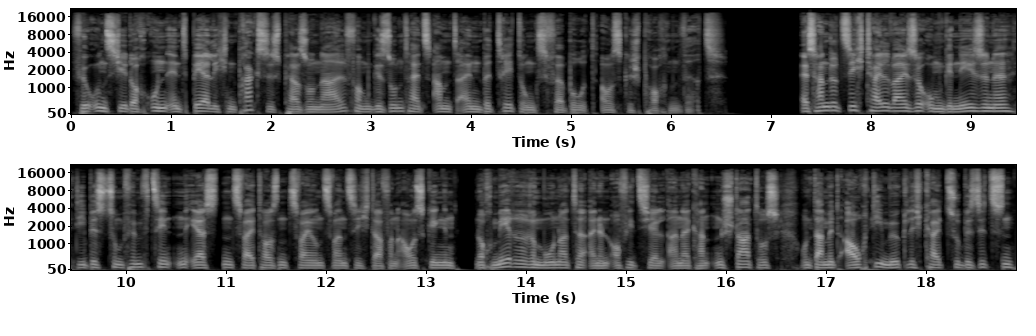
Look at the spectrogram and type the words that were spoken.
für uns jedoch unentbehrlichen Praxispersonal vom Gesundheitsamt ein Betretungsverbot ausgesprochen wird. Es handelt sich teilweise um Genesene, die bis zum 15.01.2022 davon ausgingen, noch mehrere Monate einen offiziell anerkannten Status und damit auch die Möglichkeit zu besitzen,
